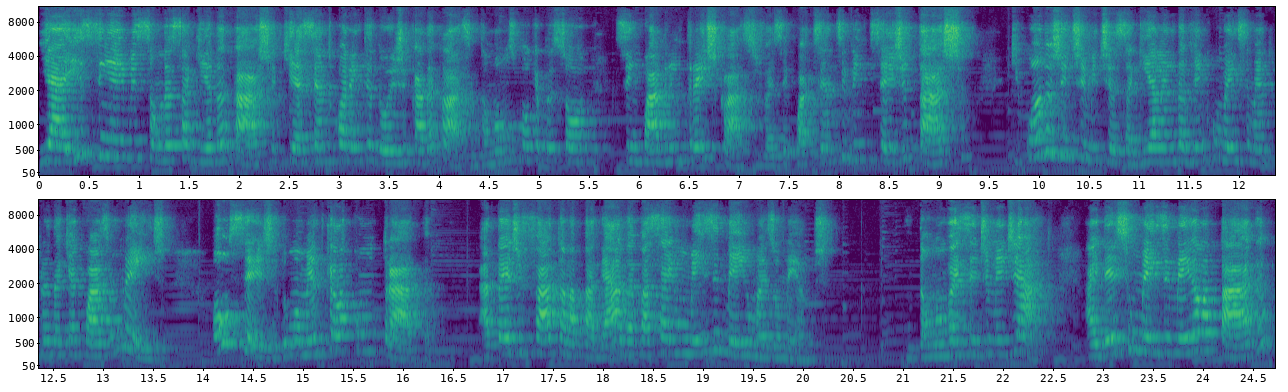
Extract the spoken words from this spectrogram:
e aí sim a emissão dessa guia da taxa, que é 142 de cada classe. Então, vamos supor que a pessoa se enquadra em três classes, vai ser 426 de taxa que quando a gente emitir essa guia, ela ainda vem com vencimento para daqui a quase um mês. Ou seja, do momento que ela contrata até de fato ela pagar, vai passar em um mês e meio mais ou menos. Então não vai ser de imediato. Aí desse um mês e meio ela paga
